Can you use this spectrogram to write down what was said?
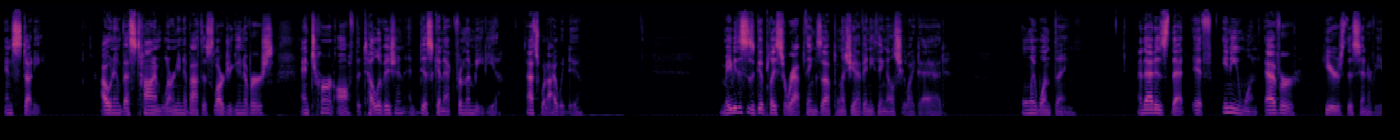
and study. I would invest time learning about this larger universe and turn off the television and disconnect from the media. That's what I would do. Maybe this is a good place to wrap things up unless you have anything else you'd like to add. Only one thing, and that is that if anyone ever hears this interview,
